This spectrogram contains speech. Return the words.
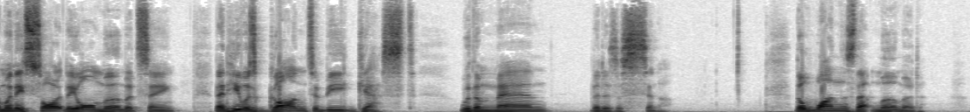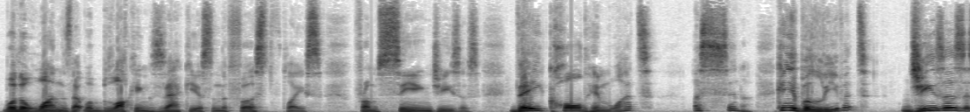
And when they saw it, they all murmured, saying that he was gone to be guest with a man that is a sinner. The ones that murmured were the ones that were blocking Zacchaeus in the first place from seeing Jesus. They called him what? A sinner. Can you believe it? Jesus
